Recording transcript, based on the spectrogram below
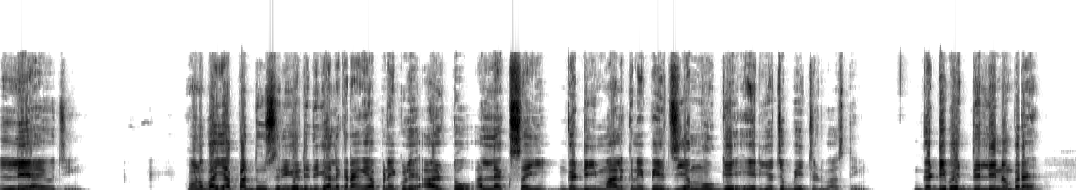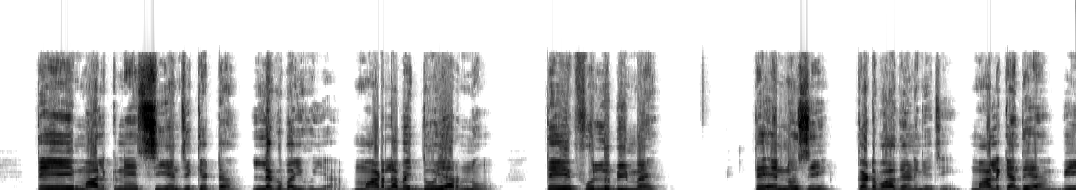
ਲੈ ਆਇਓ ਜੀ। ਹੁਣ ਬਾਈ ਆਪਾਂ ਦੂਸਰੀ ਗੱਡੀ ਦੀ ਗੱਲ ਕਰਾਂਗੇ, ਆਪਣੇ ਕੋਲੇ ਆਲਟੋ ਅਲੈਕਸਾਈ ਗੱਡੀ ਮਾਲਕ ਨੇ ਭੇਜੀ ਆ ਮੋਗੇ ਏਰੀਆ ਚੋਂ ਵੇਚਣ ਵਾਸਤੇ। ਗੱਡੀ ਬਾਈ ਦਿੱਲੀ ਨੰਬਰ ਹੈ ਤੇ ਮਾਲਕ ਨੇ ਸੀਐਨਜੀ ਕਿੱਟ ਲਗਵਾਈ ਹੋਈ ਆ। ਮਾਡਲ ਆ ਬਾਈ 2009 ਤੇ ਫੁੱਲ ਬੀਮਾ ਹੈ ਤੇ ਐਨਓਸੀ ਕਟਵਾ ਦੇਣਗੇ ਜੀ। ਮਾਲਕ ਕਹਿੰਦੇ ਆ ਵੀ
